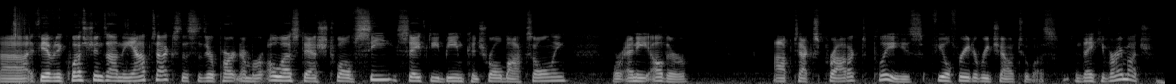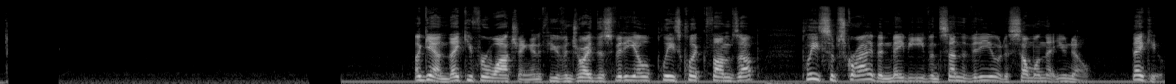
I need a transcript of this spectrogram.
Uh, if you have any questions on the Optex, this is their part number OS-12C, safety beam control box only, or any other Optex product, please feel free to reach out to us. And thank you very much. Again, thank you for watching, and if you've enjoyed this video, please click thumbs up, please subscribe, and maybe even send the video to someone that you know. Thank you.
